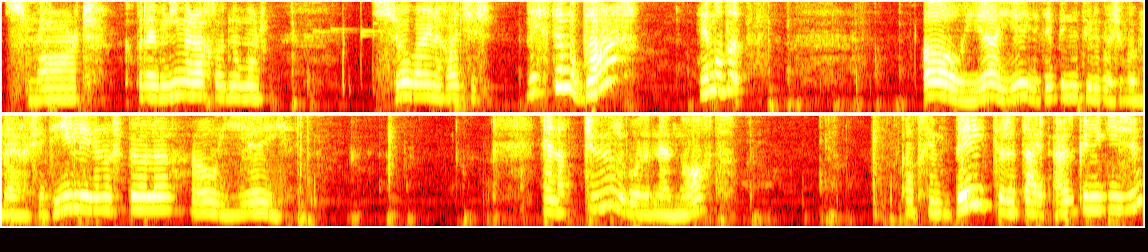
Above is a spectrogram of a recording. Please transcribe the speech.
Smart. Ik had er even niet meer achter dat ik nog maar zo weinig hatjes. Ligt het helemaal daar? Helemaal de... Oh ja, jee, dat heb je natuurlijk als je op een berg zit. Hier liggen nog spullen. Oh jee. En natuurlijk wordt het net nacht. Ik had geen betere tijd uit kunnen kiezen.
